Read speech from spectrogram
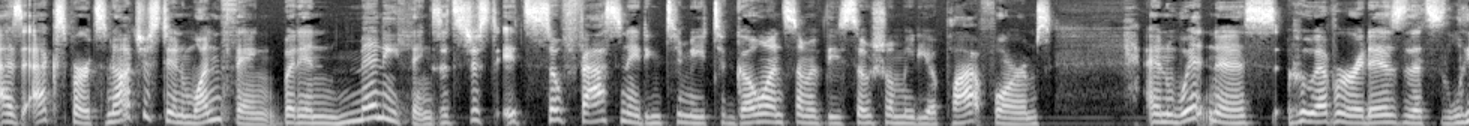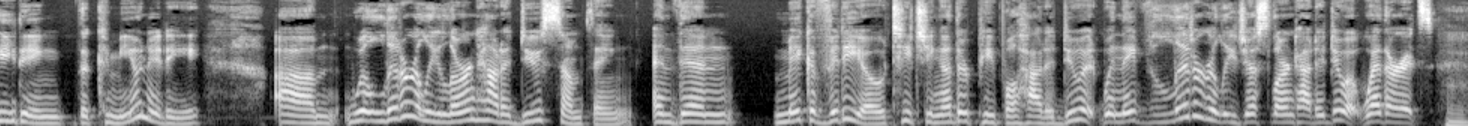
as experts, not just in one thing, but in many things. It's just, it's so fascinating to me to go on some of these social media platforms and witness whoever it is that's leading the community um, will literally learn how to do something and then make a video teaching other people how to do it when they've literally just learned how to do it, whether it's hmm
